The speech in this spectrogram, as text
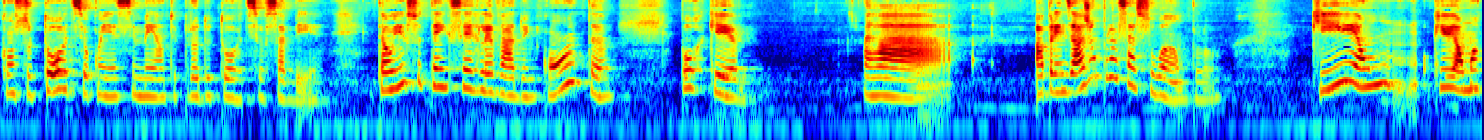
construtor de seu conhecimento e produtor de seu saber. Então, isso tem que ser levado em conta porque a aprendizagem é um processo amplo que é, um, que é uma,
